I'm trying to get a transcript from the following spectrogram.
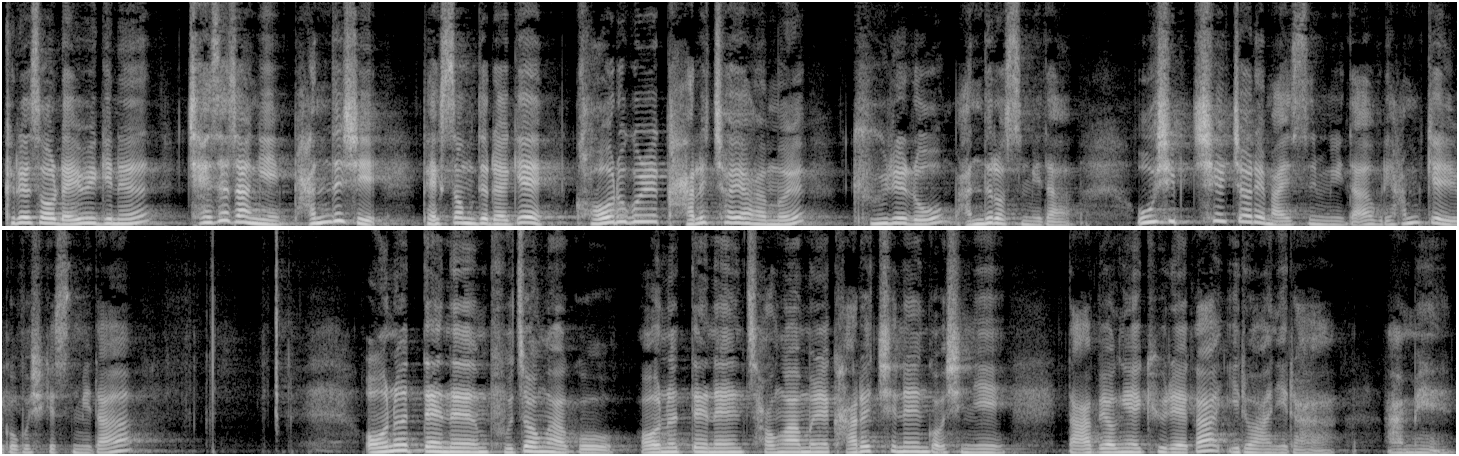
그래서 레위기는 제사장이 반드시 백성들에게 거룩을 가르쳐야 함을 규례로 만들었습니다. 57절의 말씀입니다. 우리 함께 읽어보시겠습니다. 어느 때는 부정하고 어느 때는 정함을 가르치는 것이니 나병의 규례가 이러하니라. 아멘.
